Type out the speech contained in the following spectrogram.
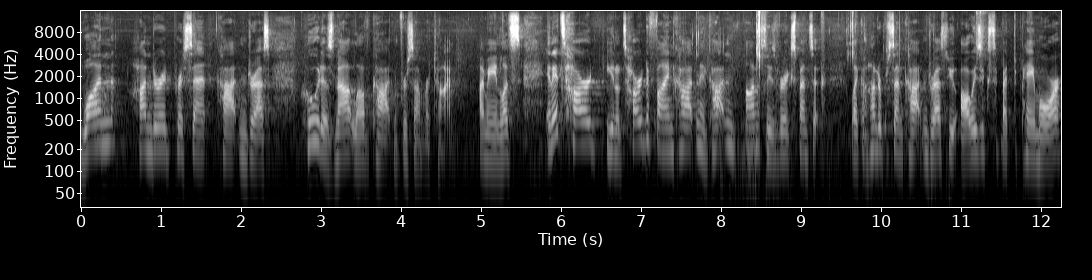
100% cotton dress. Who does not love cotton for summertime? I mean, let's, and it's hard, you know, it's hard to find cotton, and cotton, honestly, is very expensive. Like 100% cotton dress, you always expect to pay more.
